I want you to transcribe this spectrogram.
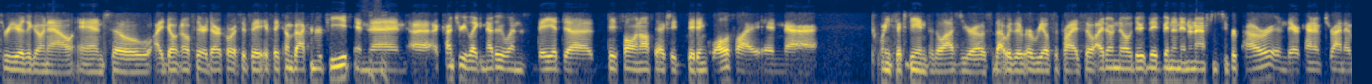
three years ago now, and so I don't know if they're a dark horse if they if they come back and repeat. And then uh, a country like Netherlands, they had uh, they'd fallen off. They actually they didn't qualify in. Uh, 2016 for the last Euro, so that was a, a real surprise. So I don't know. They're, they've been an international superpower, and they're kind of trying to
